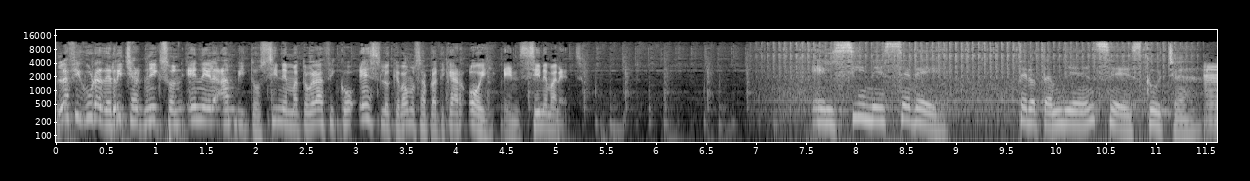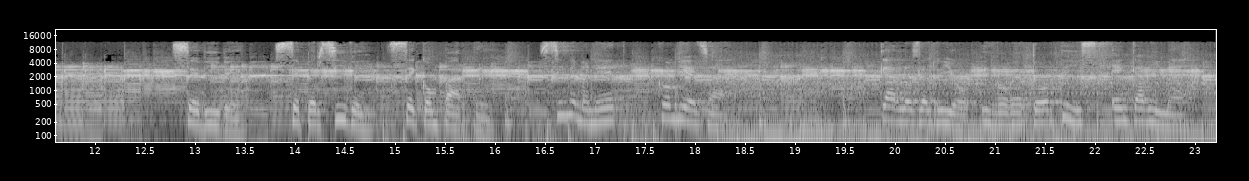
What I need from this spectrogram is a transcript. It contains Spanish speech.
La figura de Richard Nixon en el ámbito cinematográfico es lo que vamos a platicar hoy en Cinemanet. El cine se ve, pero también se escucha. Se vive, se percibe, se comparte. Cinemanet comienza. Carlos del Río y Roberto Ortiz en cabina.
